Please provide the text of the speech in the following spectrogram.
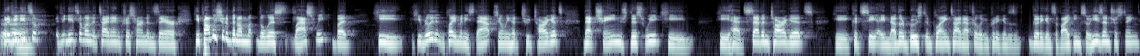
But if you need uh. some, if you need someone at tight end, Chris Herndon's there. He probably should have been on the list last week, but he he really didn't play many snaps. He only had two targets. That changed this week. He he had seven targets. He could see another boost in playing time after looking pretty good against the Vikings. So he's interesting.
